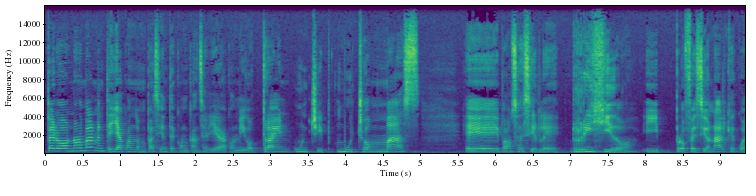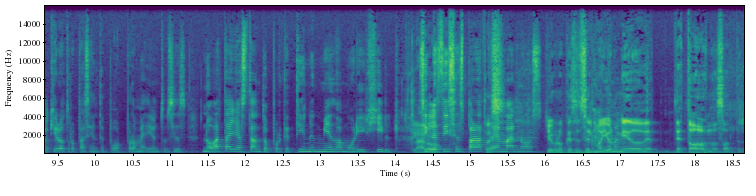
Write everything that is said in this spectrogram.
pero normalmente ya cuando un paciente con cáncer llega conmigo, traen un chip mucho más eh, vamos a decirle, rígido y profesional que cualquier otro paciente por promedio. Entonces, no batallas tanto porque tienen miedo a morir, Gil. si les dices, párate pues, de manos. Yo creo que ese es el mayor miedo de, todos nosotros.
